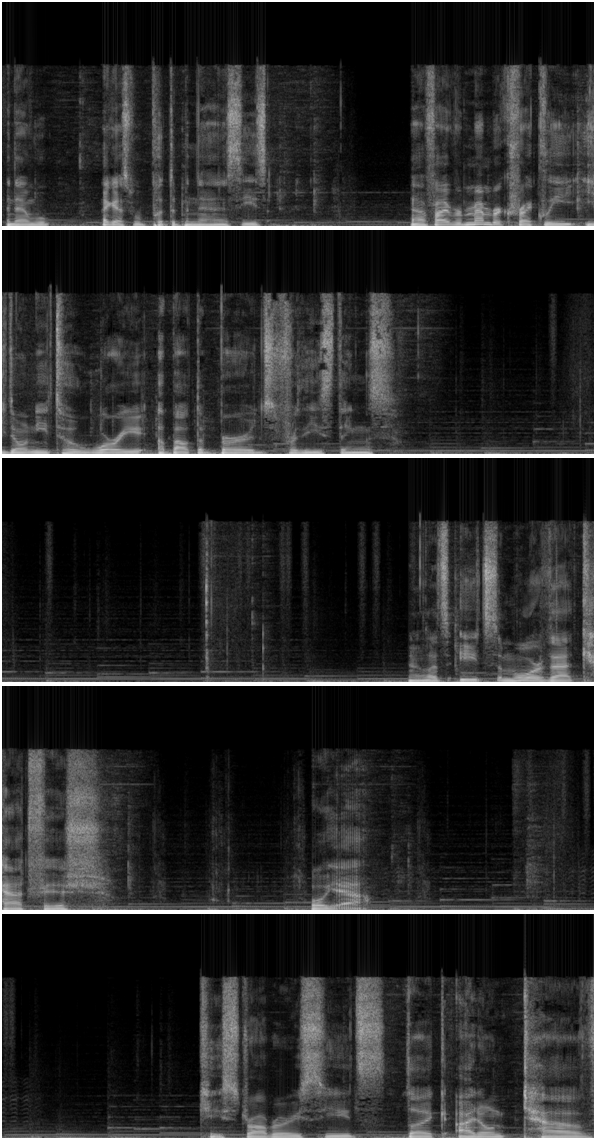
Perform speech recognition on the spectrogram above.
And then we'll, I guess we'll put the banana seeds. Now if I remember correctly, you don't need to worry about the birds for these things. Now let's eat some more of that catfish. Oh yeah. Okay, strawberry seeds. Like, I don't have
